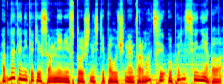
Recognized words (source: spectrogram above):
Однако никаких сомнений в точности полученной информации у полиции не было.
